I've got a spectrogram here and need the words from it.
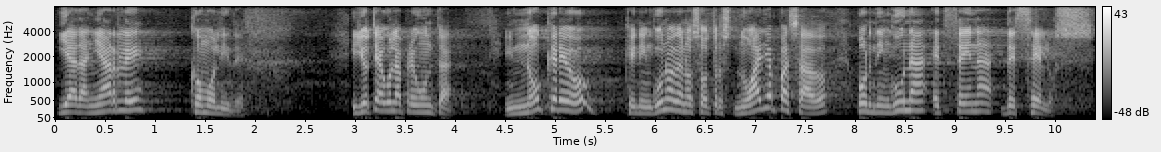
y a dañarle como líder. Y yo te hago la pregunta, y no creo que ninguno de nosotros no haya pasado por ninguna escena de celos.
